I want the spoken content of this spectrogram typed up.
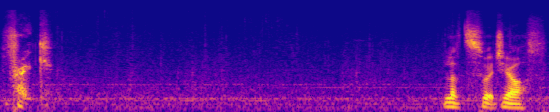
Frick. Love to switch it off.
